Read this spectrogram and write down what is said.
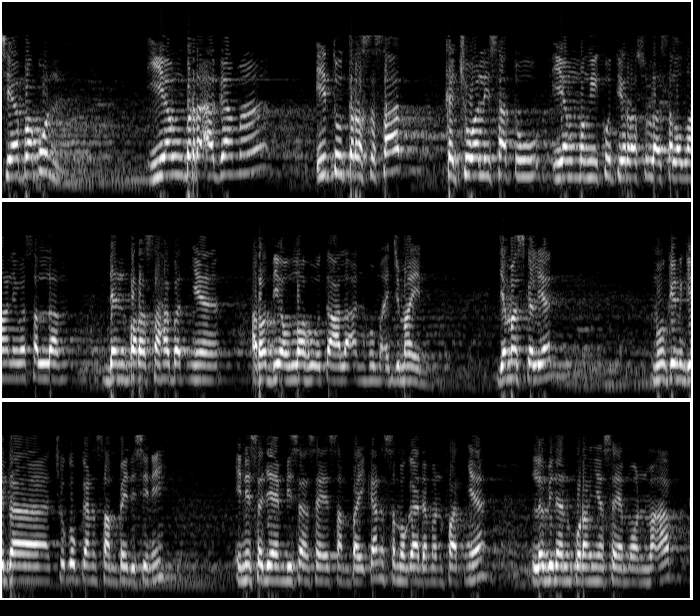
siapa pun yang beragama itu tersesat kecuali satu yang mengikuti Rasulullah sallallahu alaihi wasallam dan para sahabatnya radhiyallahu taala anhum ajmain. Jamaah sekalian, mungkin kita cukupkan sampai di sini. Ini saja yang bisa saya sampaikan, semoga ada manfaatnya. Lebih dan kurangnya saya mohon maaf.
